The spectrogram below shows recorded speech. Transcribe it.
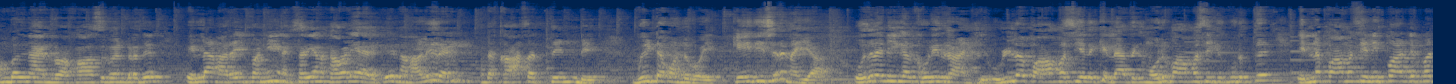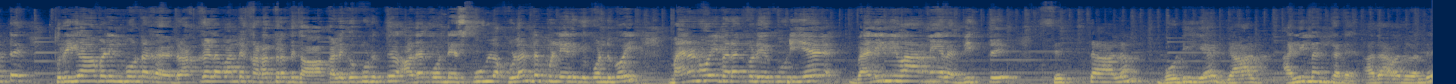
ஐம்பதினாயிரம் ரூபா காசு வேண்டது எல்லாம் அரேஞ்ச் பண்ணி எனக்கு சரியான கவலையாக இருக்குது நான் அழுகிறேன். அந்த காசை திண்டு வீட்டை கொண்டு போய் கேதீஸ்வரன் ஐயா உதிர நீங்கள் குளிர் காஞ்சி உள்ள பாமசிகளுக்கு எல்லாத்துக்கும் ஒரு பாமசிக்கு கொடுத்து என்ன பாமசி பாமசியை நிப்பாட்டுப்பட்டு பிரியாவளின் போன்ற ட்ரக்களை வந்து கடத்துறதுக்கு ஆக்களுக்கு கொடுத்து அதை கொண்டு ஸ்கூல்ல குழந்தை பிள்ளைகளுக்கு கொண்டு போய் மனநோய் வரக்கூடிய கூடிய வலி நிவாரணிகளை வித்து செத்தாலும் பொடிய ஜால் அலிமன் கடை அதாவது வந்து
